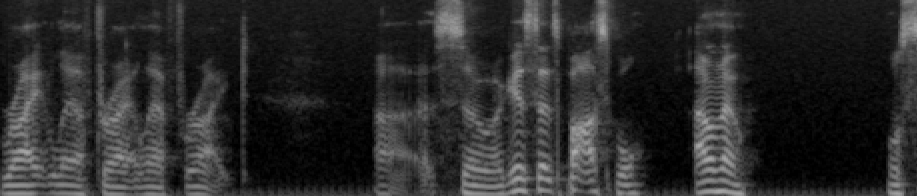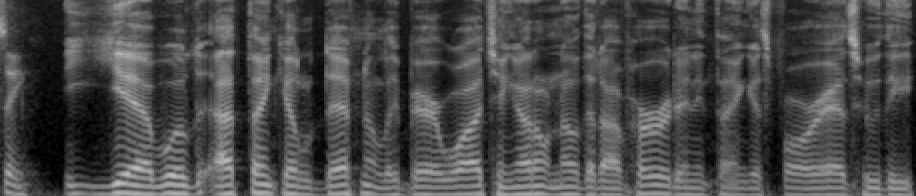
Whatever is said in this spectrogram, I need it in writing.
right, left, right, left, right. Uh, so I guess that's possible. I don't know. We'll see. Yeah, well, I think it'll definitely bear watching. I don't know that I've heard anything as far as who the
